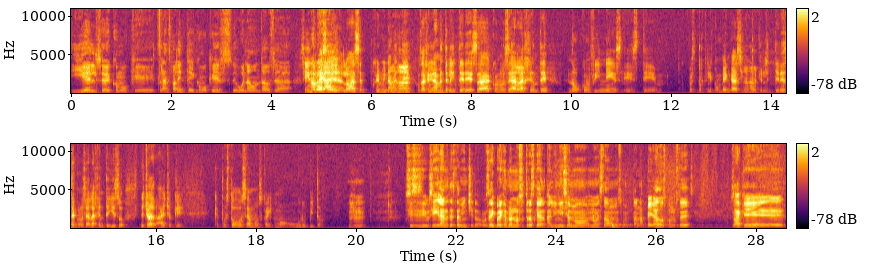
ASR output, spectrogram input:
Y él se ve como que transparente, como que es de buena onda, o sea... sí, no, lo hace, lo hace genuinamente. Ajá. O sea, genuinamente le interesa conocer a la gente, no con fines, este, pues porque le convenga, sino Ajá. porque le interesa conocer a la gente y eso, de hecho, ha, ha hecho que, que pues todos seamos ahí como un grupito. Sí, sí, sí, sí, la neta está bien chido. O sea, y por ejemplo, nosotros que al, al inicio no, no estábamos tan apegados con ustedes, o sea, que,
